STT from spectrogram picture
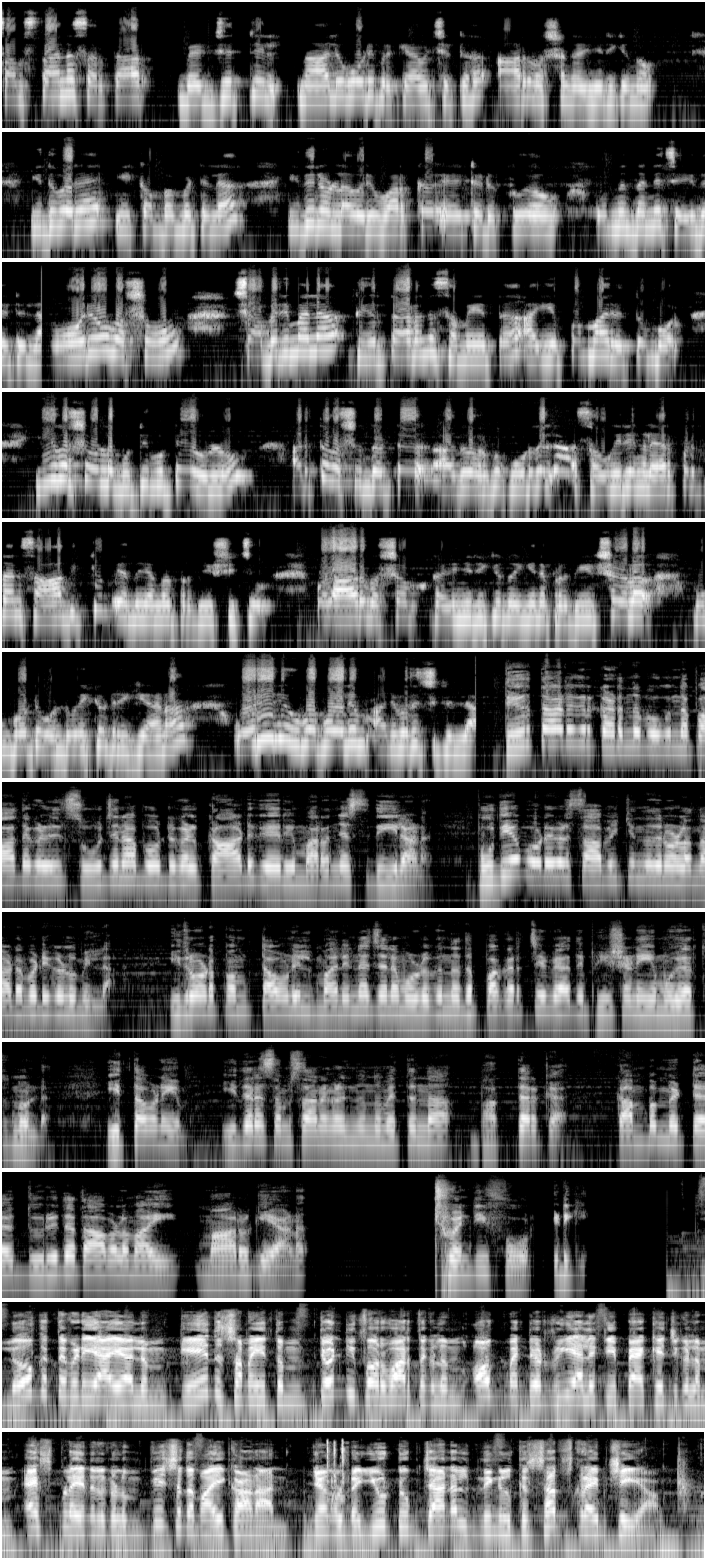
സംസ്ഥാന സർക്കാർ ബഡ്ജറ്റിൽ നാലു കോടി പ്രഖ്യാപിച്ചിട്ട് ആറ് വർഷം കഴിഞ്ഞിരിക്കുന്നു. ഇതുവരെ ഈ കമ്പമെട്ടിൽ ഇതിനുള്ള ഒരു വർക്ക് ഏറ്റെടുക്കുകയോ ഒന്നും തന്നെ ചെയ്തിട്ടില്ല. ഓരോ വർഷവും ശബരിമല തീർത്ഥാടന സമയത്ത് അയ്യപ്പന്മാരെത്തുമ്പോൾ ഈ വർഷമുള്ള ബുദ്ധിമുട്ടേ ഉള്ളൂ. അടുത്ത വർഷം തൊട്ട് അത് അവർക്ക് കൂടുതൽ സൗകര്യങ്ങൾ ഏർപ്പെടുത്താൻ സാധിക്കും എന്ന് ഞങ്ങൾ പ്രതീക്ഷിച്ചു. ഇപ്പോൾ ആറ് വർഷം കഴിഞ്ഞിരിക്കുന്നു. ഇങ്ങനെ പ്രതീക്ഷകൾ മുമ്പോട്ട് കൊണ്ടുപോയിക്കൊണ്ടിരിക്കുകയാണ്. ഒരു രൂപ പോലും അനുവദിച്ചിട്ടില്ല. തീർത്ഥാടകർ കടന്നു പോകുന്ന പാതകളിൽ സൂചനാ ബോർഡുകൾ കാട് കയറി മറഞ്ഞ സ്ഥിതിയിലാണ്. പുതിയ ബോർഡുകൾ സ്ഥാപിക്കുന്നതിനുള്ള നടപടികളുമില്ല. ഇതിനോടൊപ്പം ടൗണിൽ മലിനജലം ഒഴുകുന്നത് പകർച്ചവ്യാധി ഭീഷണിയും ഉയർത്തുന്നുണ്ട്. ഇത്തവണയും ഇതര സംസ്ഥാനങ്ങളിൽ നിന്നും എത്തുന്ന ഭക്തർക്ക് കമ്പം വിട്ട് ദുരിത താവളമായി മാറുകയാണ് ട്വന്റി ഇടുക്കി. ലോകത്തെവിടെയായാലും ഏത് സമയത്തും ട്വന്റി ഫോർ വാർത്തകളും ഓഗ്മെന്റഡ് റിയാലിറ്റി പാക്കേജുകളും എക്സ്പ്ലെയിനറുകളും വിശദമായി കാണാൻ ഞങ്ങളുടെ യൂട്യൂബ് ചാനൽ നിങ്ങൾക്ക് സബ്സ്ക്രൈബ് ചെയ്യാം.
